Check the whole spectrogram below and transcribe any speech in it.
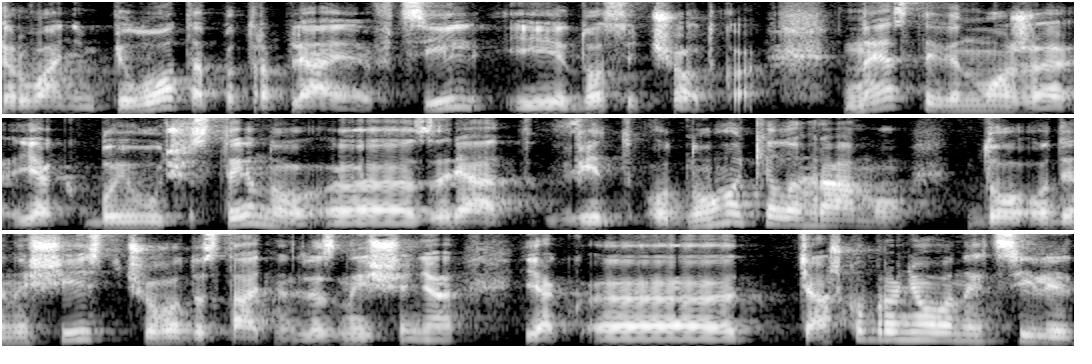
керуванням пілота потрапляє в ціль і досить чітко. Нести він може як бойову частину е, заряд від 1 кг до 1,6, чого достатньо для знищення як е, тяжко броньованих цілей,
